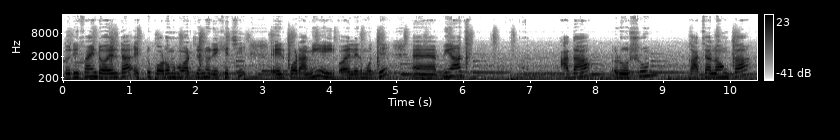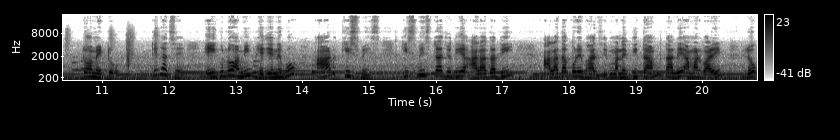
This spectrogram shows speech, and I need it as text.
তো রিফাইন্ড অয়েলটা একটু গরম হওয়ার জন্য রেখেছি। এরপর আমি এই অয়েলের মধ্যে পেঁয়াজ, আদা, রসুন, কাঁচা লঙ্কা, টমেটো, ঠিক আছে? এইগুলো আমি ভেজে নেব আর কিশমিশ। কিশমিশটা যদি আলাদা দিই, আলাদা করে ভাজি মানে দিতাম, তাহলে আমার বাড়ির লোক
